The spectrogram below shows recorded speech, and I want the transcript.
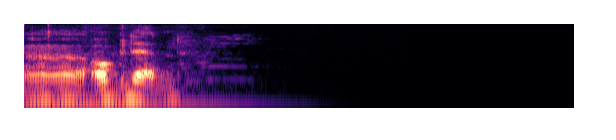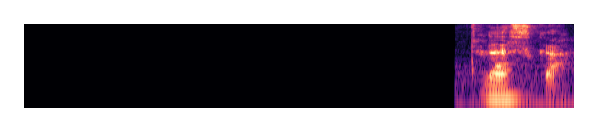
Uh, obden. Dneska.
